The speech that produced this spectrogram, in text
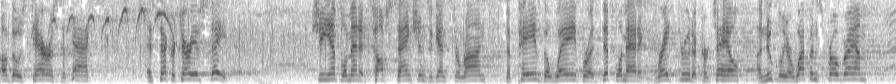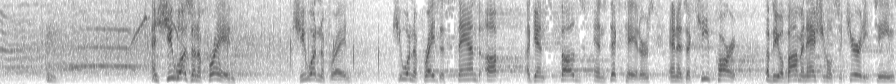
of those terrorist attacks. As Secretary of State, she implemented tough sanctions against Iran to pave the way for a diplomatic breakthrough to curtail a nuclear weapons program. And she wasn't afraid. She wasn't afraid. She wasn't afraid to stand up against thugs and dictators. And as a key part of the Obama National Security Team,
